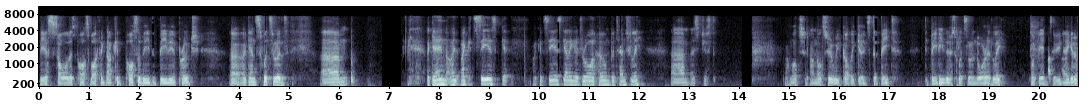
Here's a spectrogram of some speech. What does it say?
be as solid as possible, I think that could possibly be the approach uh, against Switzerland. Um, again, I, I could see us get, I could see us getting a draw at home potentially. Um, it's just I'm not I'm not sure we've got the goods to beat to beat either Switzerland or Italy. Not being too negative.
